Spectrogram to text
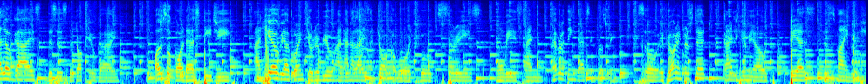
Hello guys, this is the Talk to You Guy, also called as TG, and here we are going to review and analyze and talk about books, series, movies, and everything that's interesting. So if you are interested, kindly hear me out. P.S. This is my English.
